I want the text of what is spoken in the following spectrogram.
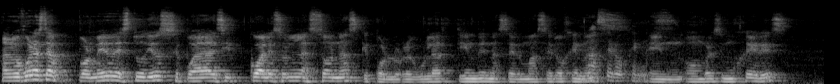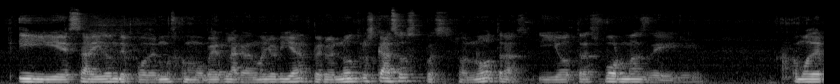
A lo mejor hasta por medio de estudios se pueda decir cuáles son las zonas que por lo regular tienden a ser más erógenas, Más erógenas. en hombres y mujeres. Y es ahí donde podemos como ver la gran mayoría, pero en otros casos pues son otras y otras formas de como de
